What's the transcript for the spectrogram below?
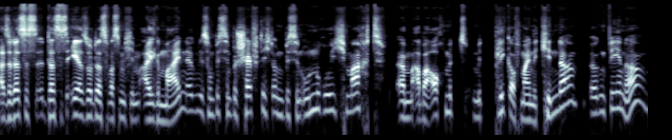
also das ist, das ist eher so das, was mich im Allgemeinen irgendwie so ein bisschen beschäftigt und ein bisschen unruhig macht, ähm, aber auch mit, mit Blick auf meine Kinder irgendwie. Ne?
